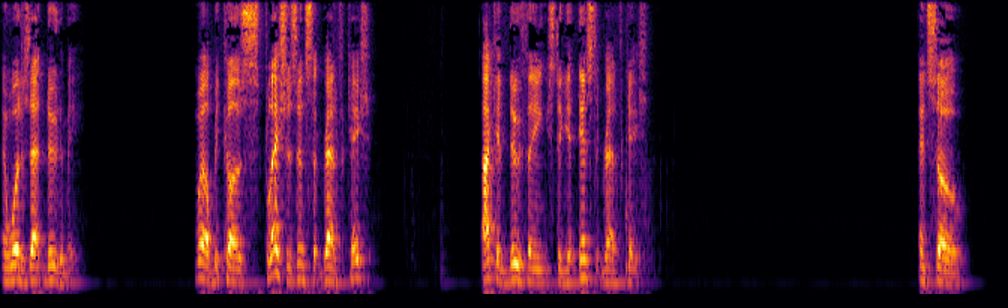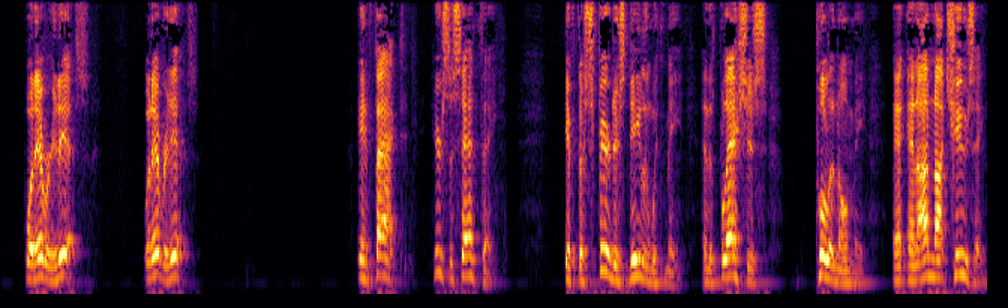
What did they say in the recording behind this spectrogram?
And what does that do to me? Well, because flesh is instant gratification. I can do things to get instant gratification. And so, whatever it is, whatever it is, In fact, here's the sad thing. If the Spirit is dealing with me and the flesh is pulling on me and, and I'm not choosing,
